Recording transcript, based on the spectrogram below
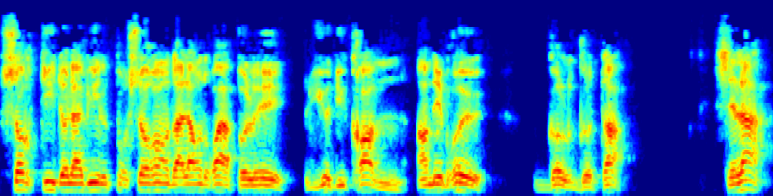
sortit de la ville pour se rendre à l'endroit appelé lieu du crâne, en hébreu, Golgotha. C'est là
